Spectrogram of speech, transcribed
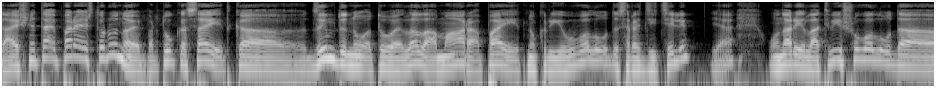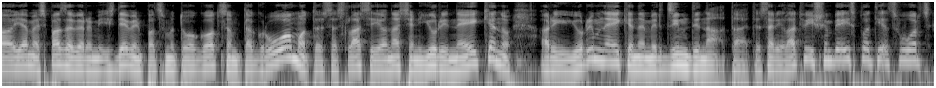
Nu, tā ir pareizi tu runāji par to, ka sajūt, ka dzimdinotoja lielā mārā paiet no krīvu valodas redziteļi, ja, un arī latviešu valodā, ja mēs pazaveramies 19. gadsimta gromotas, es lasīju jau nesen Juri Neikenu, arī Jurim Neikenam ir dzimdinātāji, tas arī latviešiem bija izplatīts vārds,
